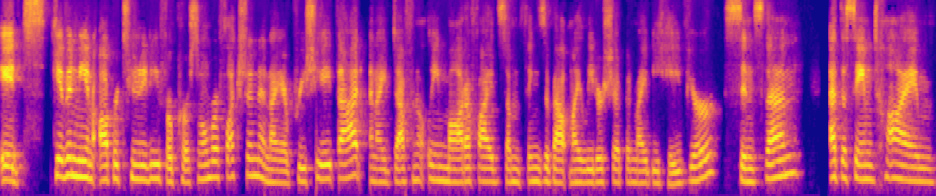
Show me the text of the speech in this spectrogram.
It's given me an opportunity for personal reflection, and I appreciate that. And I definitely modified some things about my leadership and my behavior since then at the same time,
